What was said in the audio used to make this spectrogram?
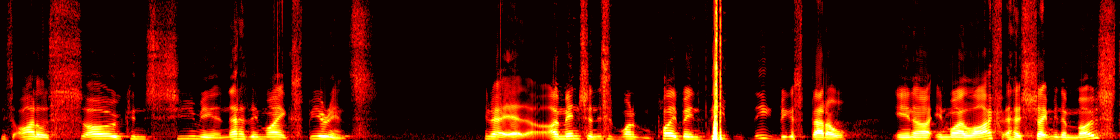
This idol is so consuming, and that has been my experience. You know, I mentioned this has probably been the, the biggest battle in, uh, in my life and has shaped me the most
